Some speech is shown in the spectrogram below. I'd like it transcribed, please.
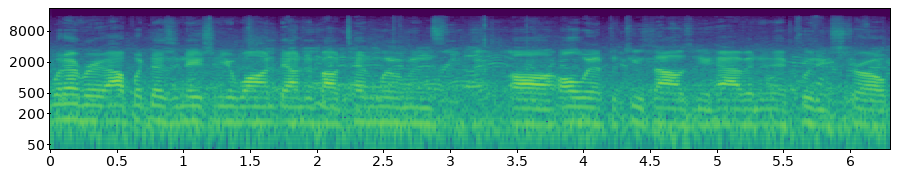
whatever output designation you want, down to about 10 lumens, uh, all the way up to 2,000 you have it, including strobe.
